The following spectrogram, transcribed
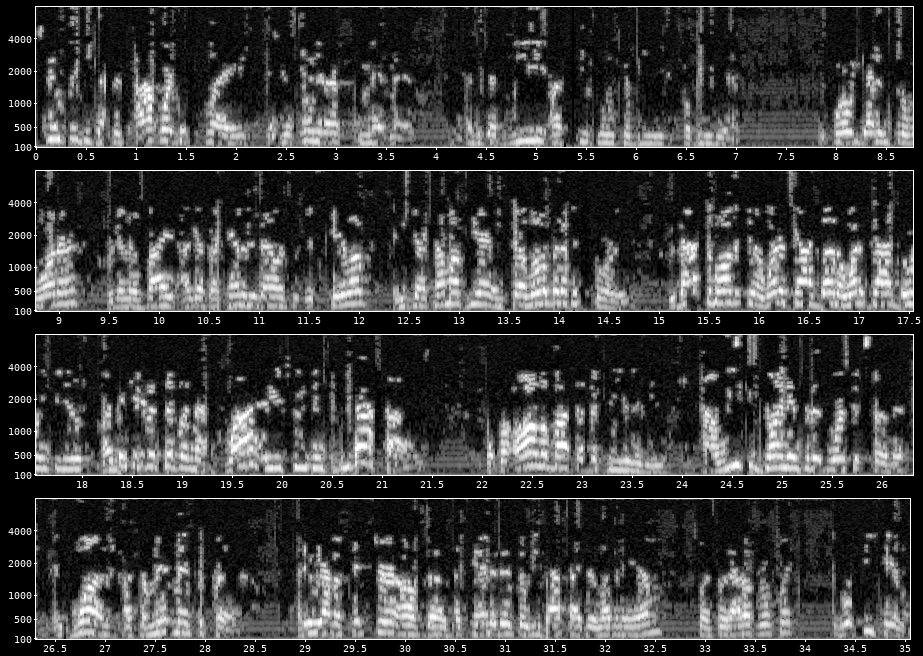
Simply because its outward display is an inner commitment. And because we are seeking to be obedient. Before we get into the water, we're going to invite, I guess, our candidate now is, is Caleb, and he's going to come up here and share a little bit of his story. We've asked them all to share what has God done or what is God doing to you, or make it even simpler than that. Why are you choosing to be baptized? But for all of us as a community, how we can join into this worship service is one, a commitment to prayer. I think we have a picture of the, the candidates that will be baptized at 11 a.m. So I throw that up real quick. Because we'll see Caleb.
